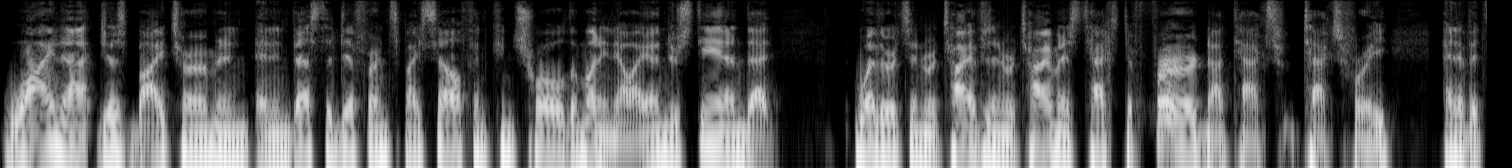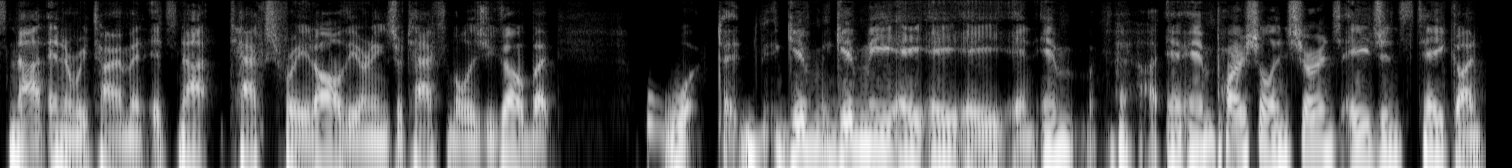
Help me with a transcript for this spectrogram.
why not just buy term and, and invest the difference myself and control the money? Now I understand that whether it's in retirement, if it's in retirement, it's tax deferred, not tax tax free. And if it's not in a retirement, it's not tax free at all. The earnings are taxable as you go. But what, give me give me a a, a an, Im, an impartial insurance agent's take on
